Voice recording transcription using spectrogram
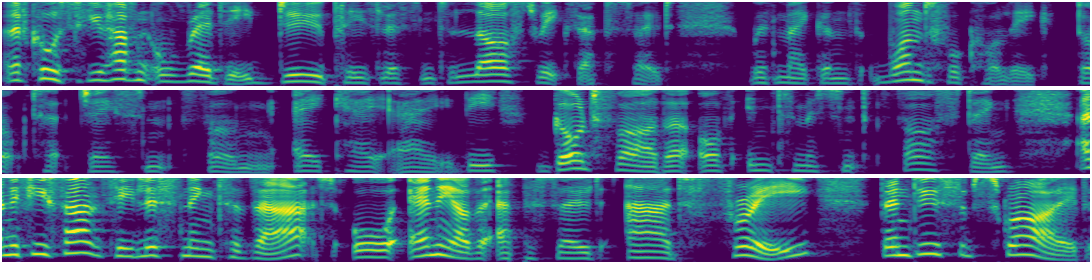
And of course, if you haven't already, do please listen to last week's episode with Megan's wonderful colleague, Dr. Jason Fung aka the godfather of intermittent fasting. And if you fancy listening to that or any other episode ad free, then do subscribe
